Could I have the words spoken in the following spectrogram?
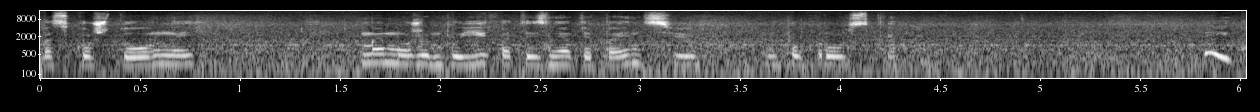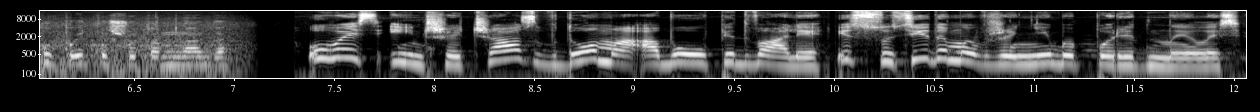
безкоштовний. Ми можемо поїхати зняти пенсію у Покровське і купити, що там треба. Увесь інший час вдома або у підвалі із сусідами вже ніби поріднились.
